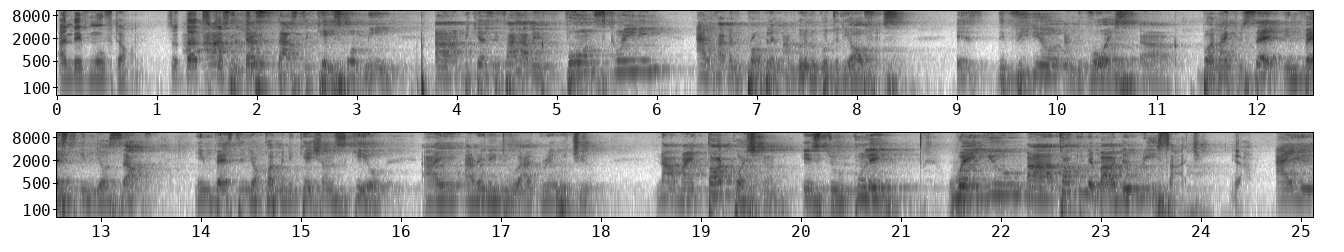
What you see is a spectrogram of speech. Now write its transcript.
and they've moved on. So that's I, just I the that's, that's the case for me. Uh, because if I have a phone screening, I don't have any problem. I'm going to go to the office. It's the video and the voice. Uh, but like you said, invest in yourself. Invest in your communication skill. I, I really do agree with you. Now, my third question is to Kunle. When you are talking about the research. I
